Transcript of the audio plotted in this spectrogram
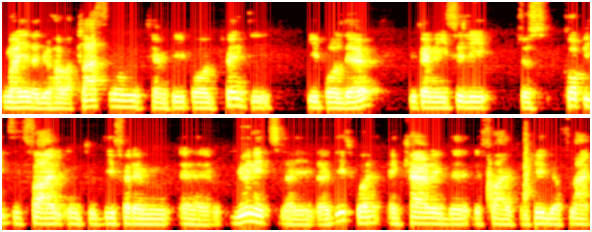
imagine that you have a classroom, 10 people, 20 people there, you can easily just copy the file into different uh, units like, like this one and carry the, the file completely offline.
